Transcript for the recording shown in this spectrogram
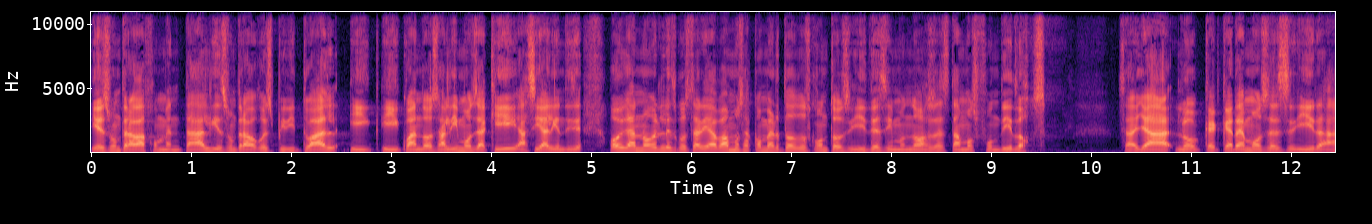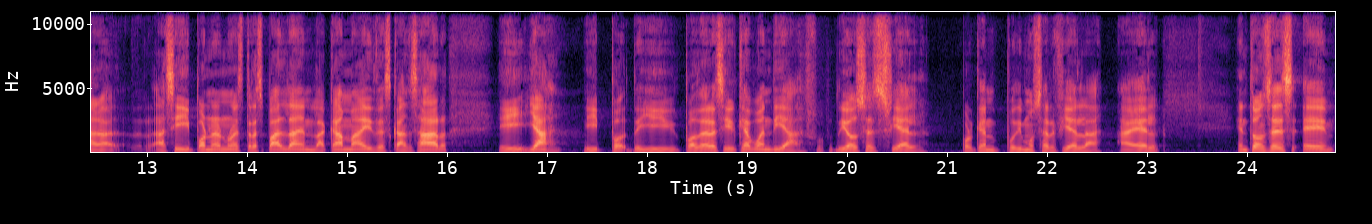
y es un trabajo mental, y es un trabajo espiritual. Y, cuando salimos de aquí, así alguien dice, oiga, ¿no les gustaría, vamos a comer todos juntos? Y decimos, no, o sea, estamos fundidos. O sea, ya lo que queremos es ir a, así, poner nuestra espalda en la cama y descansar y ya. Y, poder decir, qué buen día, Dios es fiel, porque pudimos ser fiel a Él. Entonces, eh,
